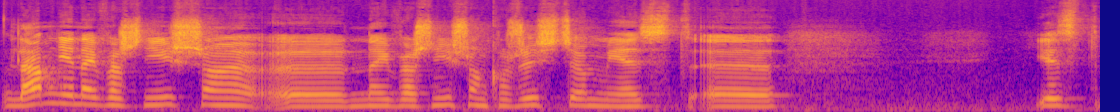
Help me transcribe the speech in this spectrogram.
dla mnie najważniejszą, e, najważniejszą korzyścią jest, jest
